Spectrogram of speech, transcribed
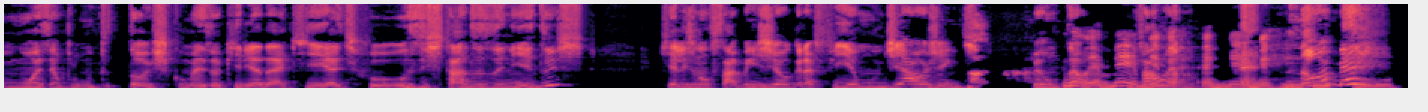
um exemplo muito tosco, mas eu queria dar aqui, é, tipo, os Estados Unidos, que eles não sabem geografia mundial, gente. Perguntar, Não, é meme, fala- né? É meme, é ridículo. não é meme.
